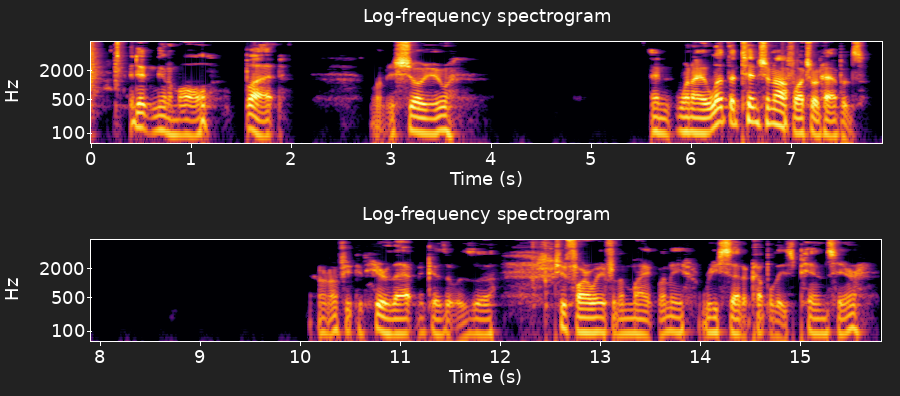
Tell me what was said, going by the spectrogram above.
I didn't get them all, but let me show you. And when I let the tension off, watch what happens. I don't know if you could hear that because it was uh, too far away from the mic. Let me reset a couple of these pins here.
